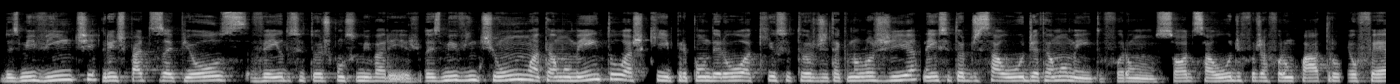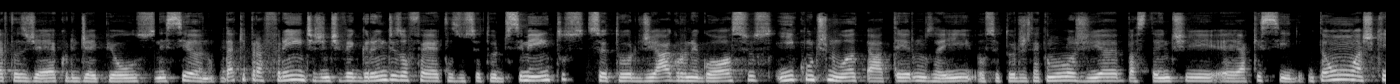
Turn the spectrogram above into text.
2020, grande parte dos IPOs veio do setor de consumo e varejo. 2021, até o momento, acho que preponderou aqui o setor de tecnologia nem o setor de saúde até o momento. Foram só de saúde, já foram quatro ofertas de equity, de IPOs nesse ano. Daqui para frente, a gente vê grandes ofertas no setor de cimentos, setor de agronegócios e continua a termos aí o setor de tecnologia bastante é, aquecido. Então, acho que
